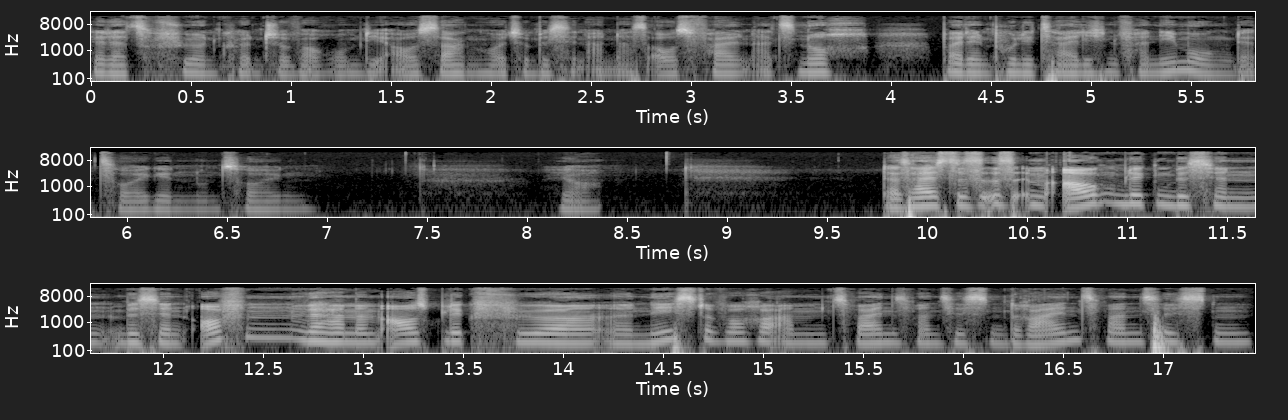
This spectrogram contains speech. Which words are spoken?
der dazu führen könnte, warum die Aussagen heute ein bisschen anders ausfallen als noch bei den polizeilichen Vernehmungen der Zeuginnen und Zeugen. Ja. Das heißt, es ist im Augenblick ein bisschen, ein bisschen offen. Wir haben im Ausblick für äh, nächste Woche am 22., 23.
